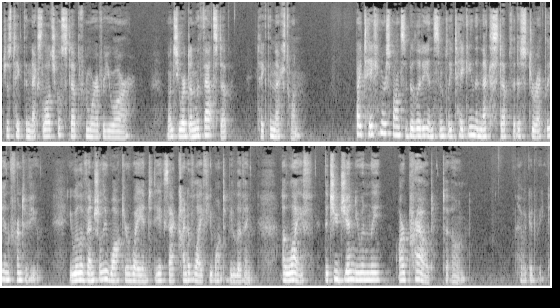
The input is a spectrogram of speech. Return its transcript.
Just take the next logical step from wherever you are. Once you are done with that step, take the next one. By taking responsibility and simply taking the next step that is directly in front of you, you will eventually walk your way into the exact kind of life you want to be living. A life that you genuinely are proud to own. Have a good week.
